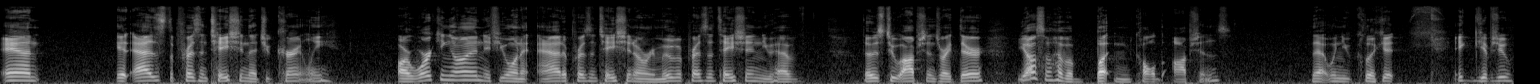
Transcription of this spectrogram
and it adds the presentation that you currently are working on. If you want to add a presentation or remove a presentation, you have those two options right there. You also have a button called Options that when you click it, it gives you,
